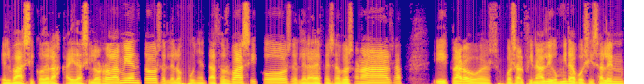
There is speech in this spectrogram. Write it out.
el básico de las caídas y los rodamientos, el de los puñetazos básicos, el de la defensa personal y claro, pues, pues al final digo, mira, pues si salen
